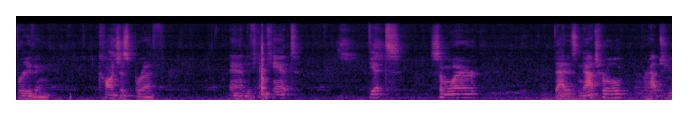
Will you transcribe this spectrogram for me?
breathing, conscious breath. And if you can't get somewhere that is natural, perhaps you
